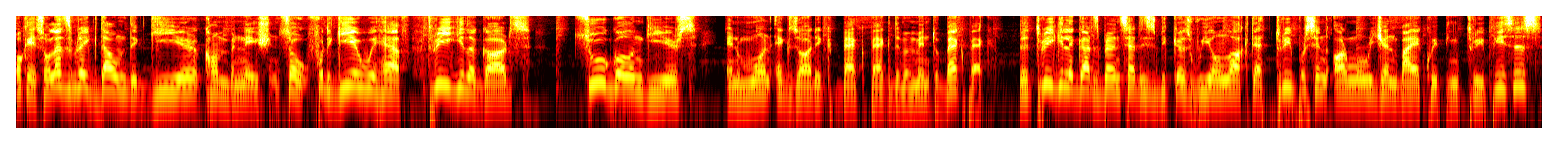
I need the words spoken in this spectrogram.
Okay, so let's break down the gear combination. So for the gear we have 3 Gila Guards, 2 Golan Gears, and one exotic backpack, the Memento backpack. The 3 Gila Guards brand set is because we unlock that 3% armor regen by equipping 3 pieces.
